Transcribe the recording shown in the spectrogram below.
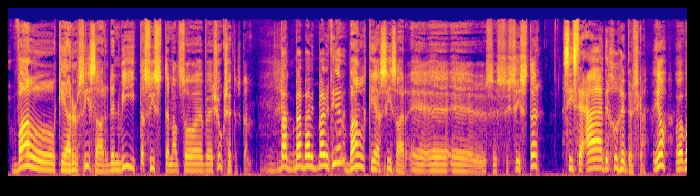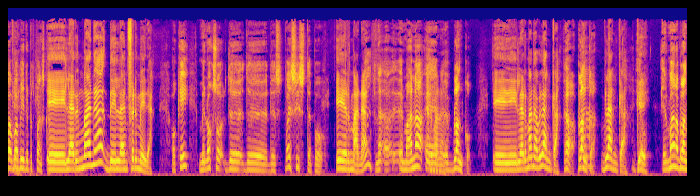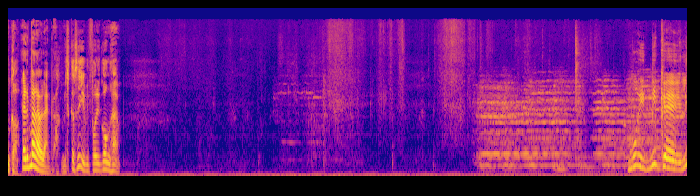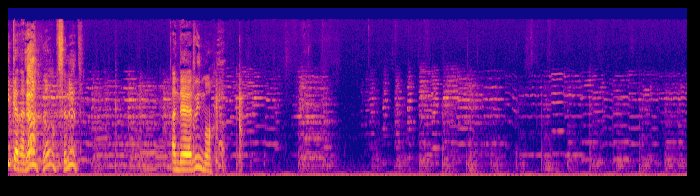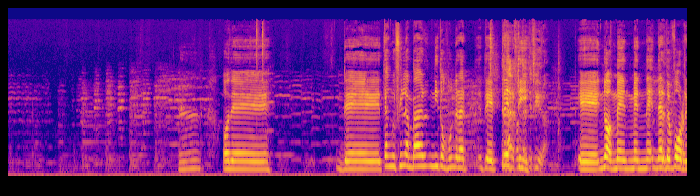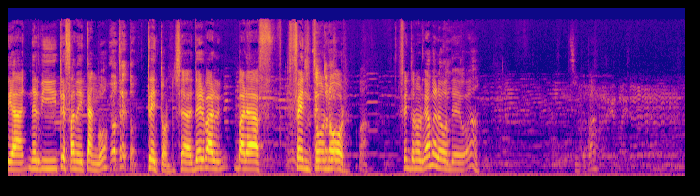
Valkear Sisar, den vita systern, alltså eh, sjuksköterskan. Vad va, va, betyder Valkear Sisar, eh, eh, eh, sy- sy- syster. Syster, ah, de sjuksköterska. Ja, vad vad Okej. blir det på spanska? Eh, la hermana de la enfermera. Okej, men också, de, de, de, vad är syster på? Hermana. Na, hermana, Hermana. Blanco. Eh, la hermana Blanca. Ja, Blanca. Ah, Blanca, okej. Ja. Hermana Blanca. Hermana Blanca. Vi ska se, vi får igång här. Muy mycket likadana. Ja. Ja, absolut. And the ritmo. No, men, men när när det började, när vi träffade tango, Ja, 13. 13. O sea, det var bara f- 15 15 år. år. Ah, 15 år gammal och det var... Sin pappa.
